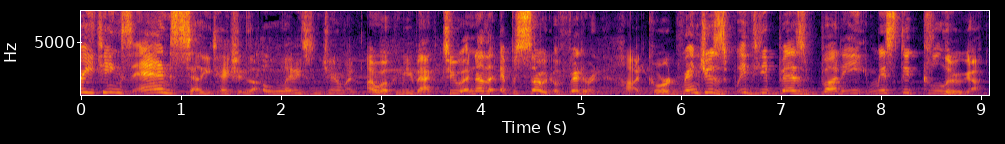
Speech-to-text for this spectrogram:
Greetings and salutations, ladies and gentlemen. I welcome you back to another episode of Veteran Hardcore Adventures with your best buddy, Mr. Kluga.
